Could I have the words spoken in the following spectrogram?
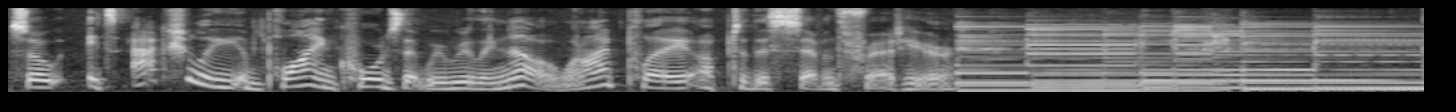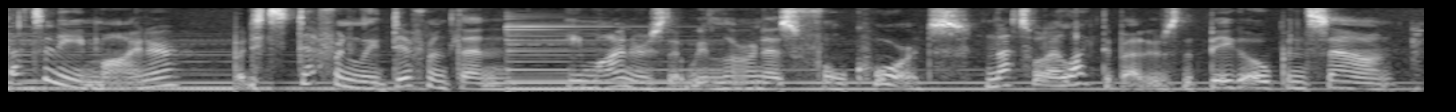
So it's actually implying chords that we really know. When I play up to this seventh fret here, that's an E minor, but it's definitely different than E minors that we learn as full chords. And that's what I liked about it, was the big open sound.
